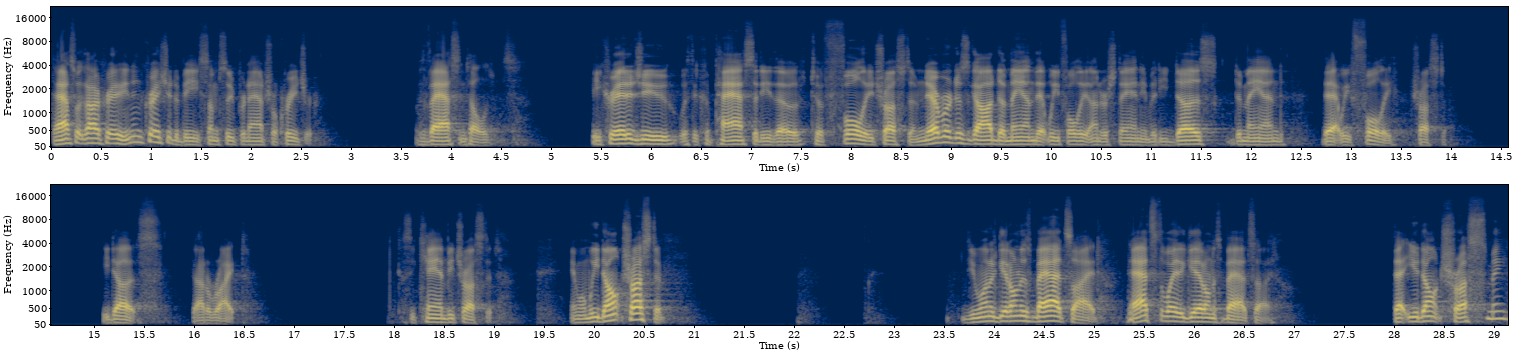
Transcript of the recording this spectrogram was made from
That's what God created. He didn't create you to be some supernatural creature with vast intelligence. He created you with the capacity, though, to fully trust Him. Never does God demand that we fully understand Him, but He does demand that we fully trust Him. He does. Got a right. Because He can be trusted. And when we don't trust Him, you want to get on His bad side. That's the way to get on His bad side. That you don't trust me,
